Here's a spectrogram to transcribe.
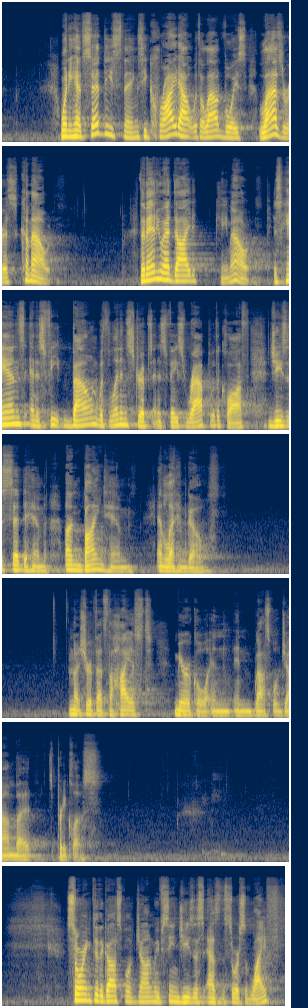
When he had said these things, he cried out with a loud voice, Lazarus, come out. The man who had died came out, his hands and his feet bound with linen strips and his face wrapped with a cloth. Jesus said to him, Unbind him and let him go. I'm not sure if that's the highest miracle in, in Gospel of John, but it's pretty close. Soaring through the Gospel of John, we've seen Jesus as the source of life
